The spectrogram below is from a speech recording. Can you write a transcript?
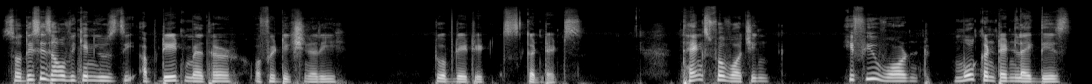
So this is how we can use the update method of a dictionary to update its contents. Thanks for watching. If you want more content like this,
